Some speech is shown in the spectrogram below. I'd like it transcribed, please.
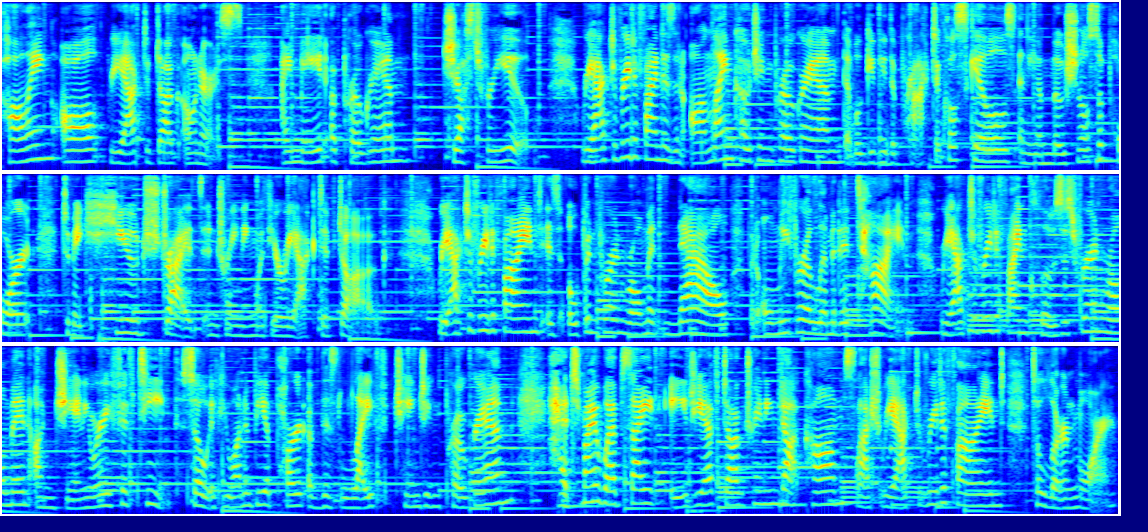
calling all reactive dog owners. I made a program just for you. Reactive Redefined is an online coaching program that will give you the practical skills and the emotional support to make huge strides in training with your reactive dog. Reactive Redefined is open for enrollment now, but only for a limited time. Reactive Redefined closes for enrollment on January 15th. So if you want to be a part of this life changing program, head to my website, agfdogtraining.com slash reactive redefined to learn more.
